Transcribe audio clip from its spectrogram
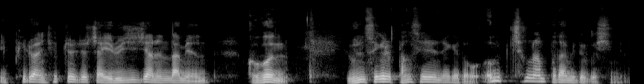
이 필요한 협조조차 이루어지지 않는다면 그건 윤석열 당선인에게도 엄청난 부담이 될 것입니다.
